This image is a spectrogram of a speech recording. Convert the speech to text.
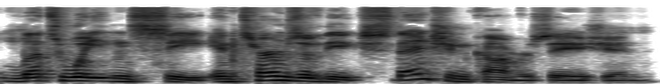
let's wait and see. In terms of the extension conversation,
